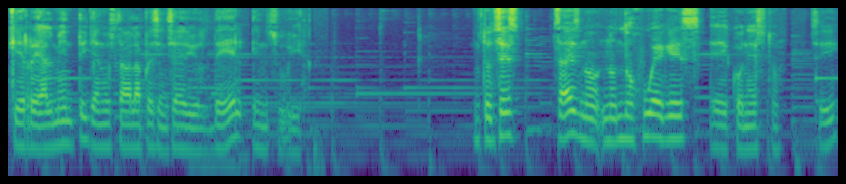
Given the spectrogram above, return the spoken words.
que realmente ya no estaba la presencia de Dios de él en su vida. Entonces, ¿sabes? No, no, no juegues eh, con esto, ¿sí?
